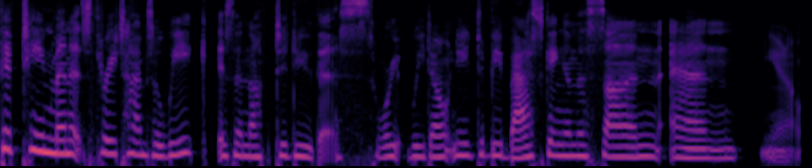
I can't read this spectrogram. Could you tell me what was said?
15 minutes three times a week is enough to do this. we we do not need to be basking in the sun and, you know,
